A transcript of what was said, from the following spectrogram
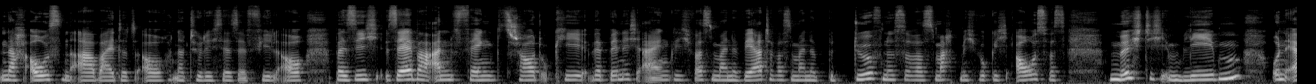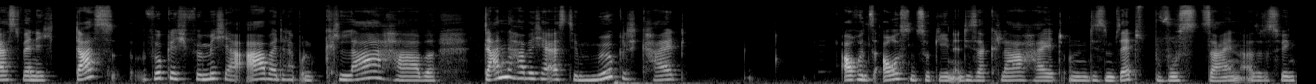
nach außen arbeitet, auch natürlich sehr, sehr viel auch bei sich selber anfängt, schaut, okay, wer bin ich eigentlich, was sind meine Werte, was sind meine Bedürfnisse, was macht mich wirklich aus, was möchte ich im Leben und erst wenn ich das wirklich für mich erarbeitet habe und klar habe, dann habe ich ja erst die Möglichkeit, auch ins Außen zu gehen, in dieser Klarheit und in diesem Selbstbewusstsein. Also deswegen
